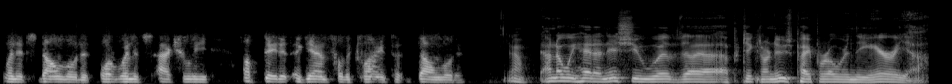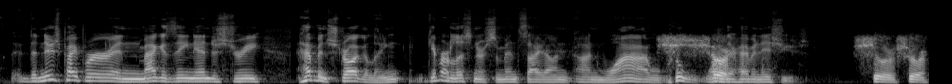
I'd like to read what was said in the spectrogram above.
when it's downloaded or when it's actually updated again for the client to download it. Yeah, I know we had an issue with uh, a particular newspaper over in the area. The newspaper and magazine industry have been struggling. Give our listeners some insight on on why sure. why they're having issues. Sure, sure.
